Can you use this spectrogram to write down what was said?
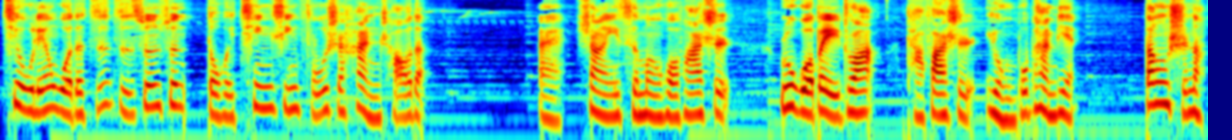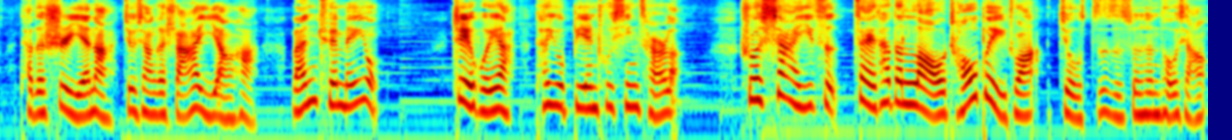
就连我的子子孙孙都会倾心服侍汉朝的。哎，上一次孟获发誓，如果被抓。他发誓永不叛变。当时呢，他的誓言呐就像个啥一样哈，完全没用。这回呀，他又编出新词儿了，说下一次在他的老巢被抓，就子子孙孙投降。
